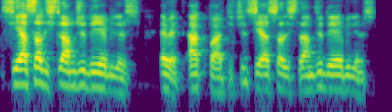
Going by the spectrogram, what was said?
siyasal İslamcı diyebiliriz. Evet AK Parti için siyasal İslamcı diyebiliriz.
